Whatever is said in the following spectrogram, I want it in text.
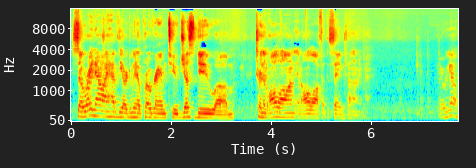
So right now I have the Arduino program to just do, um, turn them all on and all off at the same time. Here we go.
